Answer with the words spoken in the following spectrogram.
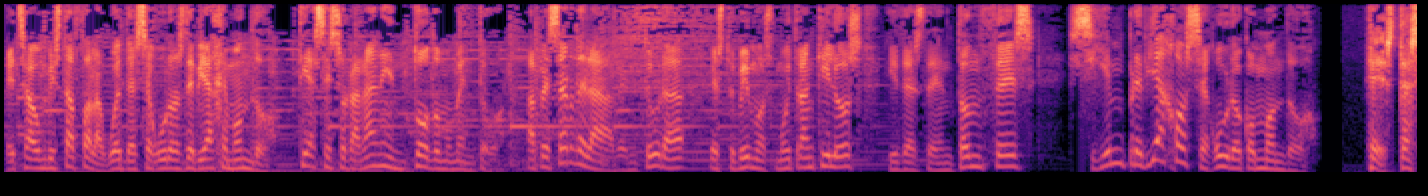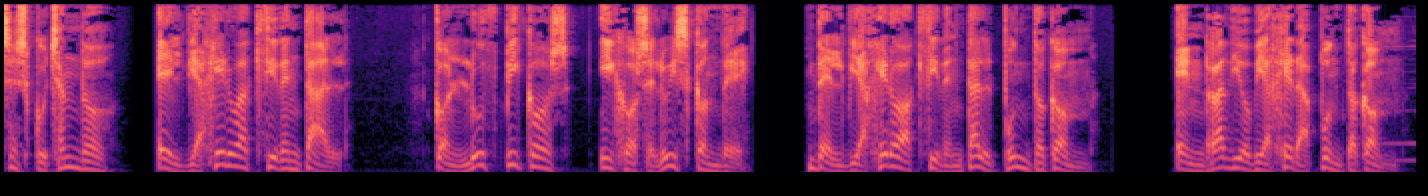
Echa un vistazo a la web de seguros de viaje Mondo. Te asesorarán en todo momento. A pesar de la aventura, estuvimos muy tranquilos y desde entonces siempre viajo seguro con Mondo. Estás escuchando El viajero accidental con Luz Picos y José Luis Conde del viajeroaccidental.com en radioviajera.com.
